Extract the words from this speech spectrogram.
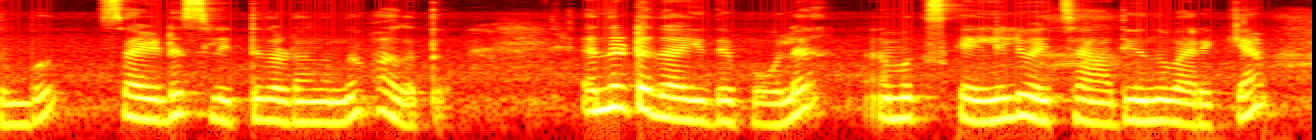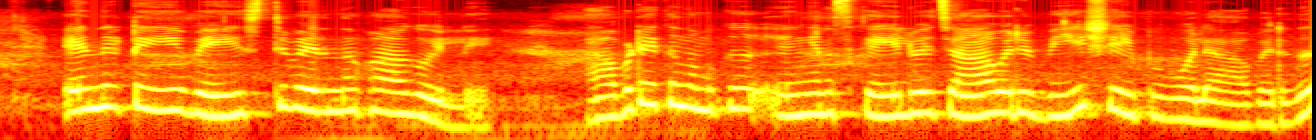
തുമ്പ് സൈഡ് സ്ലിറ്റ് തുടങ്ങുന്ന ഭാഗത്ത്. എന്നിട്ട് ഇതാ ഇതേപോലെ നമുക്ക് സ്കെയിൽ വെച്ച് ആദ്യം ഒന്ന് വരയ്ക്കാം. എന്നിട്ട് ഈ വേസ്റ്റ് വരുന്ന ഭാഗമില്ലേ അവിടെയൊക്കെ നമുക്ക് ഇങ്ങനെ സ്കെയിൽ വെച്ച് ആ ഒരു വി ഷേപ്പ് പോലെ ആവരുത്.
